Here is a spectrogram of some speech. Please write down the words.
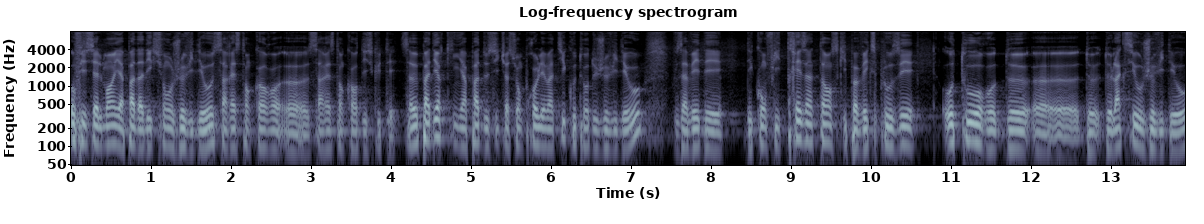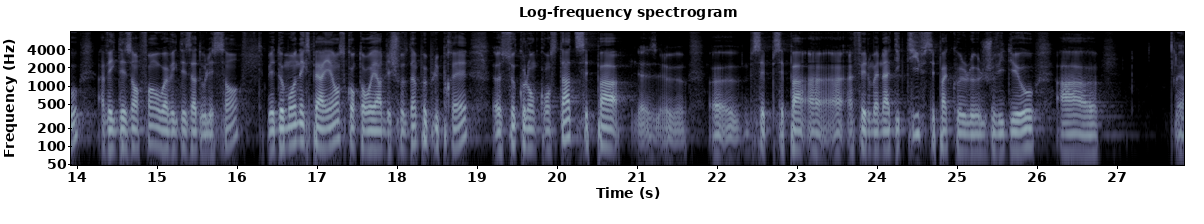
officiellement, il n'y a pas d'addiction aux jeux vidéo, ça reste encore, euh, ça reste encore discuté. Ça ne veut pas dire qu'il n'y a pas de situation problématique autour du jeu vidéo. Vous avez des, conflits très intenses qui peuvent exploser autour de, euh, de, l'accès aux jeux vidéo avec des enfants ou avec des adolescents. Mais de mon expérience, quand on regarde les choses d'un peu plus près, euh, ce que l'on constate, c'est pas c'est pas un, un, phénomène addictif, c'est pas que le jeu vidéo a euh,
